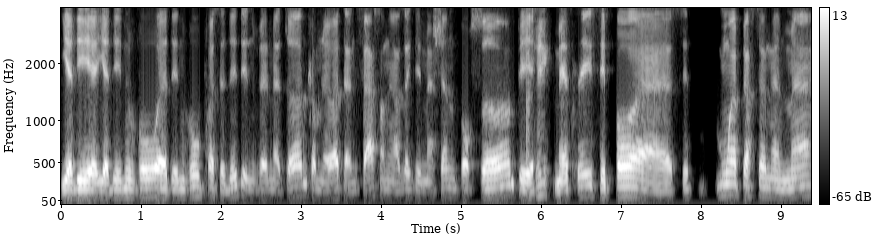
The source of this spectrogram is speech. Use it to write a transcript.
y, a des, y a des, nouveaux, euh, des nouveaux procédés, des nouvelles méthodes, comme le hot and fast. On est avec des machines pour ça. Mais tu sais, c'est pas. Euh, moi, personnellement,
